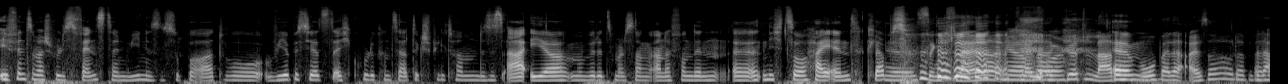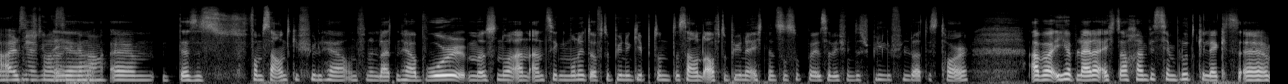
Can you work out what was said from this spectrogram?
Ich finde zum Beispiel das Fenster in Wien ist ein super Ort, wo wir bis jetzt echt coole Konzerte gespielt haben. Das ist auch eher, man würde jetzt mal sagen, einer von den äh, nicht so High-End-Clubs. Ja, das ist ein kleiner, ja, kleiner Gürtelladen, ähm, wo? Bei der Alsa oder bei, bei der, der Alserstraße? Ja, genau. Ähm, das ist vom Soundgefühl her und von den Leuten her, obwohl man es nur einen einzigen Monitor auf der Bühne gibt und der Sound auf der Bühne echt nicht so super ist, aber ich finde das Spielgefühl dort ist toll. Aber ich habe leider echt auch ein bisschen Blut geleckt äh,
